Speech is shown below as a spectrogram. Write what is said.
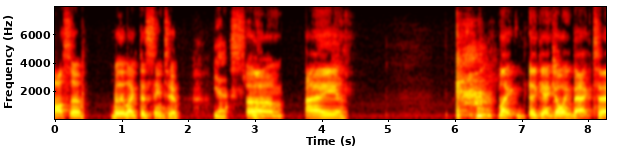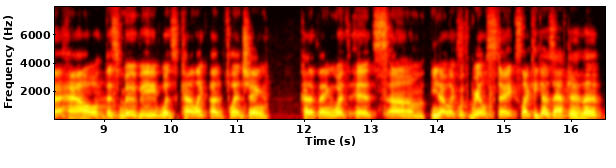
also, really like this scene too. Yes. Um, I like again going back to how this movie was kind of like unflinching kind of thing with its um you know like with real stakes like he goes after the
